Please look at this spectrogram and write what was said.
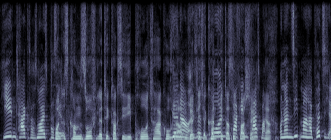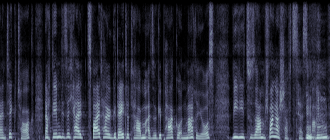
jeden Tag ist was Neues passiert. Und es kommen so viele TikToks, die die pro Tag hochladen. Genau, Wirklich, also ihr könnt euch das nicht vorstellen. Ja. Und dann sieht man halt plötzlich einen TikTok, nachdem die sich halt zwei Tage gedatet haben, also Gepake und Marius, wie die zusammen Schwangerschaftstests machen.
